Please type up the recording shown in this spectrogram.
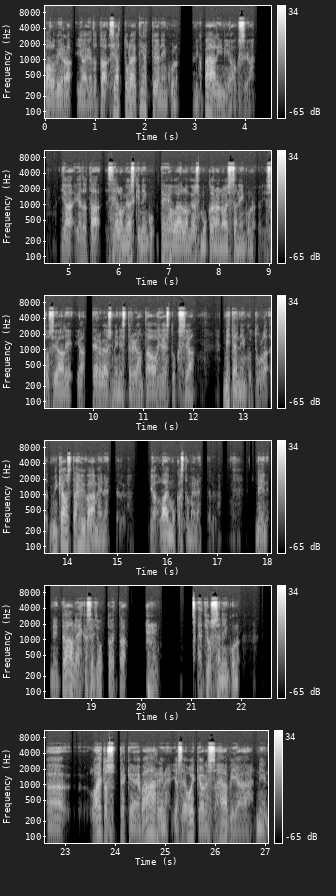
Valvira, ja, ja tota, sieltä tulee tiettyjä niin kuin, niin kuin päälinjauksia. Ja, ja tota, siellä on myöskin niin kuin, THL on myös mukana noissa niin kuin, sosiaali- ja terveysministeriö antaa ohjeistuksia miten niin kuin tulla, mikä on sitä hyvää menettelyä ja lainmukaista menettelyä. Niin, niin tämä on ehkä se juttu, että, että jos se niin kuin, ää, laitos tekee väärin ja se oikeudessa häviää, niin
